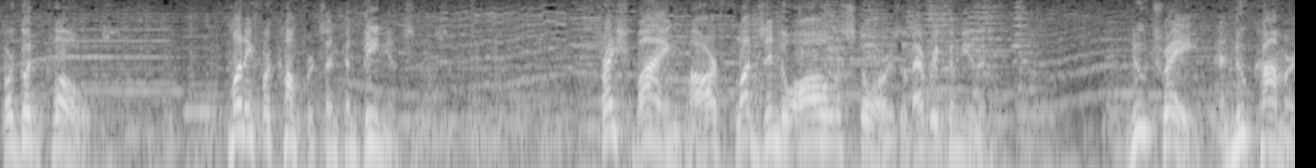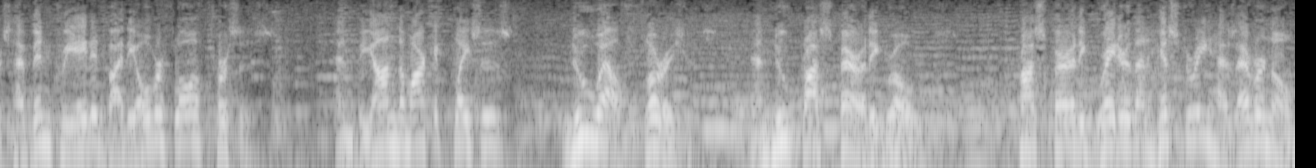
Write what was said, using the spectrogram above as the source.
for good clothes, money for comforts and conveniences. Fresh buying power floods into all the stores of every community. New trade and new commerce have been created by the overflow of purses. And beyond the marketplaces, new wealth flourishes and new prosperity grows. Prosperity greater than history has ever known.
